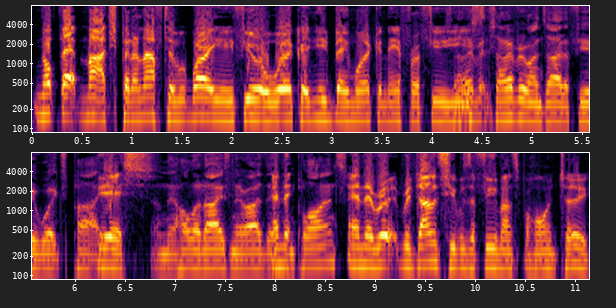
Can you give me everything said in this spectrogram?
not that much, but enough to worry you if you're a worker and you'd been working there for a few So, years. every, so everyone's owed a few weeks' pay. yes, And their holidays and they're owed their And the- compliance. and their re- redundancy was a few months behind too.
